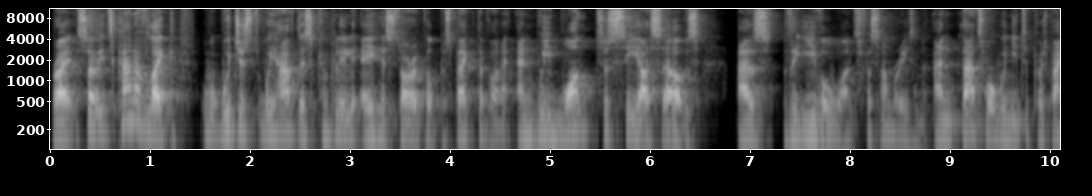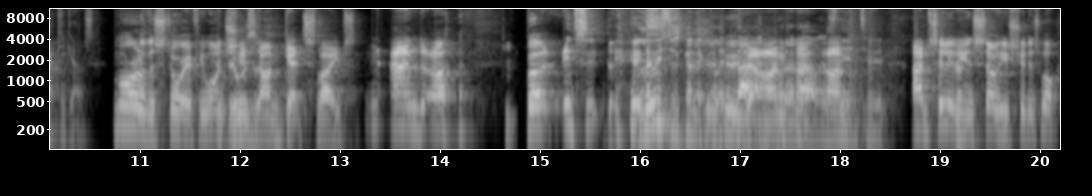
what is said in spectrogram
right? So it's kind of like we just we have this completely ahistorical perspective on it, and we want to see ourselves as the evil ones for some reason, and that's what we need to push back against. Moral of the story: If you want There shit was a- done, get slaves. And uh, but it's, it's Lewis is going to clip that Yeah, and put I it know, out as I the interview. Absolutely, and so he should as well.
